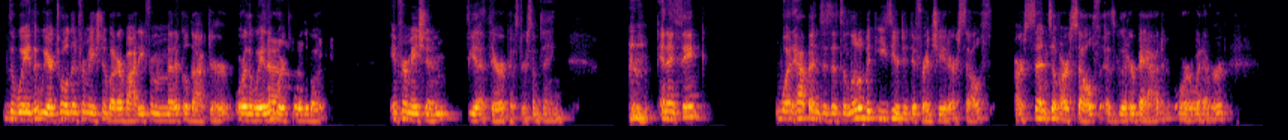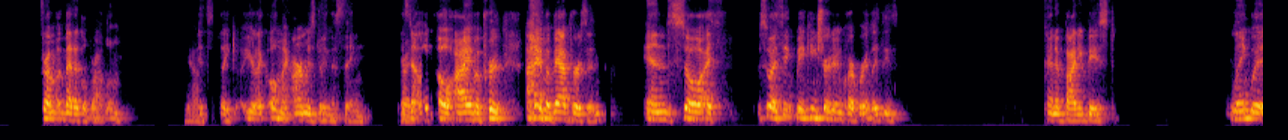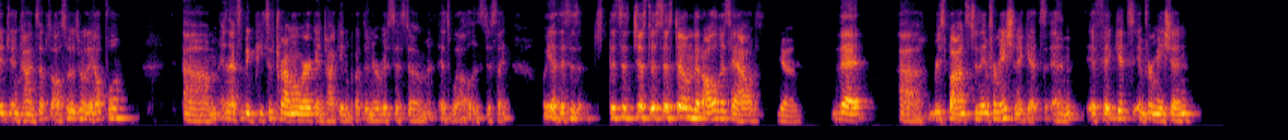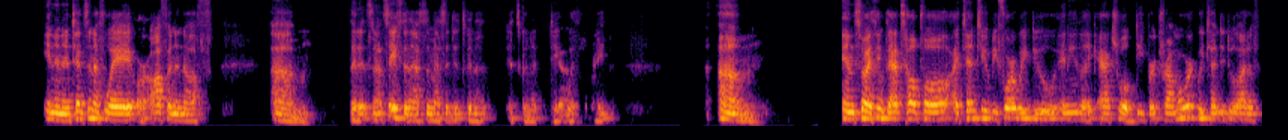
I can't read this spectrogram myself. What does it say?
the way that we are told information about our body from a medical doctor, or the way that we're told about information via a therapist or something. and I think what happens is it's a little bit easier to differentiate ourself, our sense of ourself as good or bad or whatever, from a medical problem. Yeah. It's like you're like, oh, my arm is doing this thing. It's Right. not like, oh, I am a per, I am a bad person. And so I, th- so I think making sure to incorporate like these kind of body-based language and concepts also is really helpful. Um, and that's a big piece of trauma work and talking about the nervous system as well is just like, oh yeah, this is this is just a system that all of us have Yeah. that uh, responds to the information it gets. And if it gets information in an intense enough way or often enough um, that it's not safe, then that's the message it's gonna it's gonna take Yeah. with it, right? Um, and so I think that's helpful. I tend to before we do any like actual deeper trauma work, we tend to do a lot of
